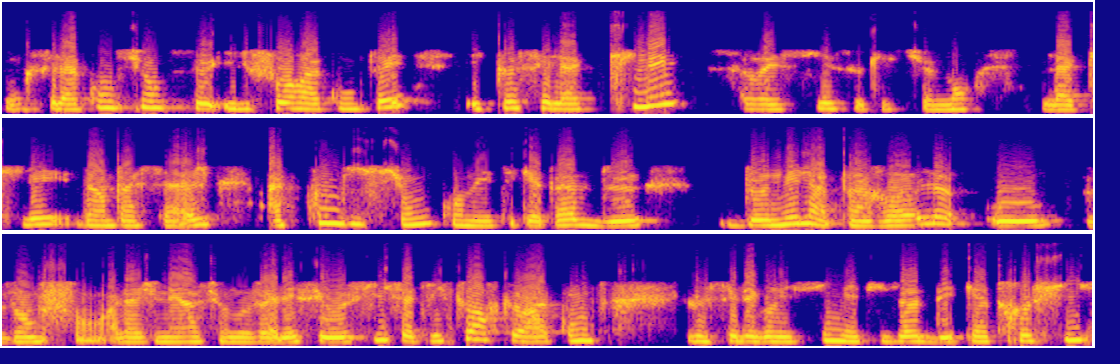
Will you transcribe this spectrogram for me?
Donc, c'est la conscience qu'il faut raconter et que c'est la clé ce récit et ce questionnement la clé d'un passage, à condition qu'on ait été capable de donner la parole aux enfants, à la génération nouvelle. Et c'est aussi cette histoire que raconte le célébrissime épisode des quatre fils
